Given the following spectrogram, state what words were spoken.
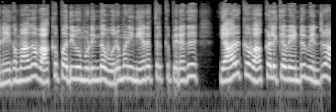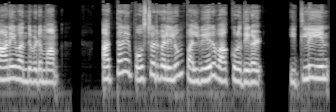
அநேகமாக வாக்குப்பதிவு முடிந்த ஒரு மணி நேரத்திற்கு பிறகு யாருக்கு வாக்களிக்க வேண்டும் என்று ஆணை வந்துவிடுமாம். அத்தனை போஸ்டர்களிலும் பல்வேறு வாக்குறுதிகள். இட்லியின்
